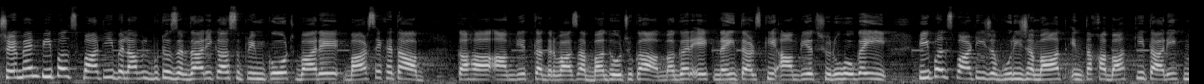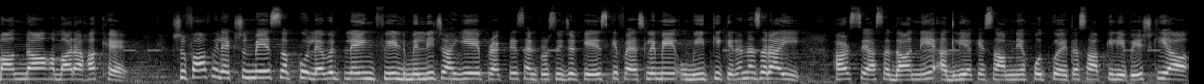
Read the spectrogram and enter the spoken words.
Chairman Peoples Party Bilawal Bhutto Zardari का सुप्रीम कोर्ट बारे बार से खिताब। कहा आमरीत का दरवाज़ा बंद हो चुका, मगर एक नई तर्ज की आमरीत शुरू हो गई। पीपल्स पार्टी जमहूरी जमात इंतबात की तारीख मांगना हमारा हक है। शफाफ इलेक्शन में सबको लेवल प्लेइंग फ़ील्ड मिलनी चाहिए। प्रैक्टिस एंड प्रोसीजर केस के फैसले में उम्मीद की किरण नज़र आई। हर सियासतदान ने अदलिया के सामने खुद को एहतसाब के लिए पेश किया।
